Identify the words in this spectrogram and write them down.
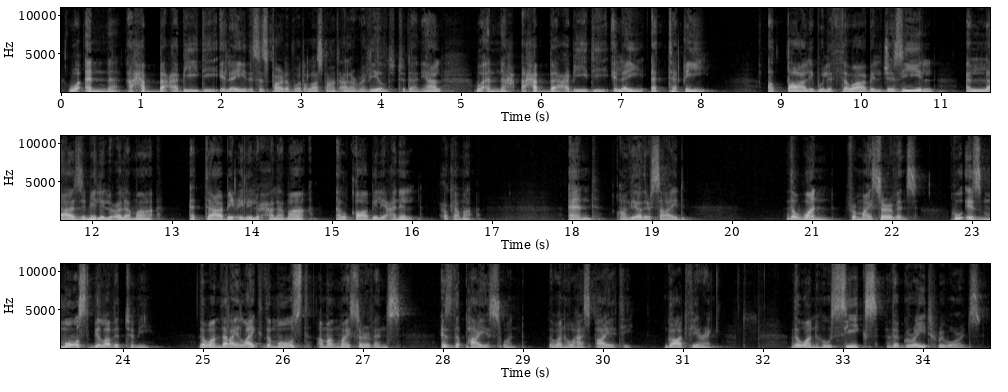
وأن أحب عبيدي إلي This is part of what Allah subhanahu wa ta'ala revealed to Daniel وأن أحب عبيدي إلي التقي الطالب للثواب الجزيل اللازم للعلماء التابع للحلماء القابل عن الحكماء And on the other side, the one from my servants who is most beloved to me, the one that I like the most among my servants, is the pious one, the one who has piety, God fearing, the one who seeks the great rewards.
